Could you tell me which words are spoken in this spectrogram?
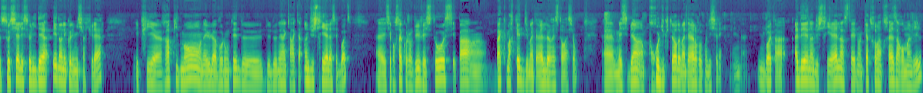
sociale et solidaire et dans l'économie circulaire. Et puis rapidement, on a eu la volonté de, de donner un caractère industriel à cette boîte. Euh, et c'est pour ça qu'aujourd'hui, Vesto, c'est pas un back market du matériel de restauration, euh, mais c'est bien un producteur de matériel reconditionné. Une, une, boîte à ADN industriel installée dans le 93 à Romainville.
